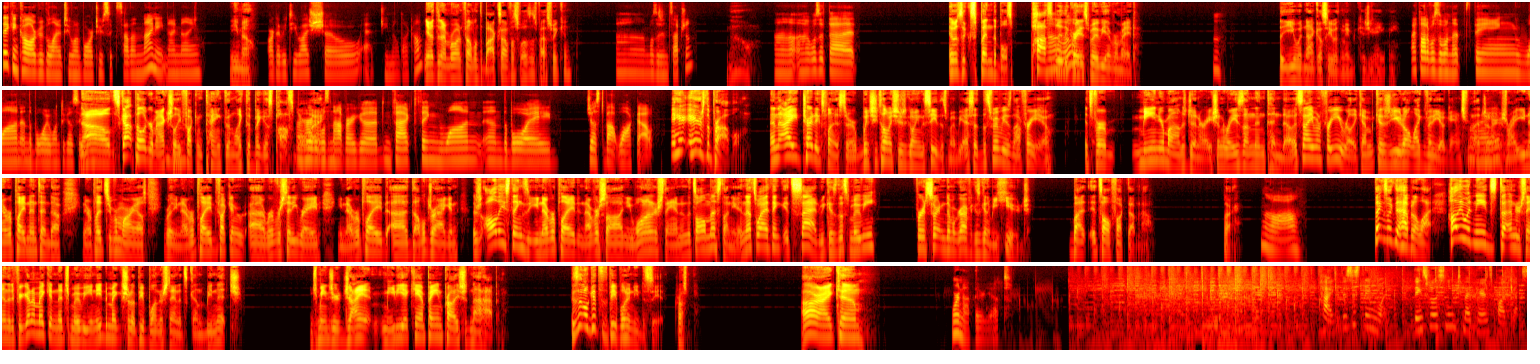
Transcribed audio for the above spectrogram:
They can call our Google line at 214 267 9899 Email. RWTY show at gmail.com. You know what the number one film at the box office was this past weekend? Um, was it Inception? No. Uh, uh, was it that? It was Expendables, possibly Oh, the greatest movie ever made. Hmm. That you would not go see with me because you hate me. I thought it was the one that Thing One and the boy went to go see. No, Scott Pilgrim actually Mhm. fucking tanked in like the biggest possible I heard way. it was not very good. In fact, Thing One and the boy just about walked out. Here, here's the problem. And I tried to explain this to her when she told me she was going to see this movie. I said, This movie is not for you. It's for me and your mom's generation raised on Nintendo. It's not even for you, really, Kim, because you don't like video games from that Right. generation, right? You never played Nintendo. You never played Super Mario's. You really never played fucking uh, River City Raid. You never played uh, Double Dragon. There's all these things that you never played and never saw and you won't understand, and it's all missed on you. And that's why I think it's sad because this movie, for a certain demographic, is going to be huge. But it's all fucked up now. Sorry. Aw. Things like that happen a lot. Hollywood needs to understand that if you're going to make a niche movie, you need to make sure that people understand it's going to be niche. Which means your giant media campaign probably should not happen. Because it'll get to the people who need to see it. Trust me. All right, Kim. We're not there yet. Hi, this is Thing One. Thanks for listening to my parents' podcast.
